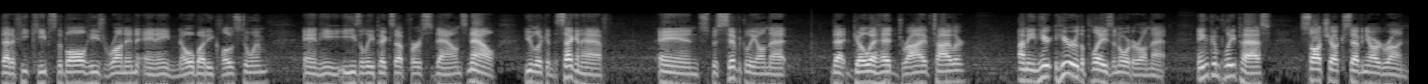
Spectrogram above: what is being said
that if he keeps the ball, he's running and ain't nobody close to him, and he easily picks up first downs. Now you look at the second half, and specifically on that that go ahead drive, Tyler. I mean, here here are the plays in order on that: incomplete pass, Sawchuk seven yard run,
